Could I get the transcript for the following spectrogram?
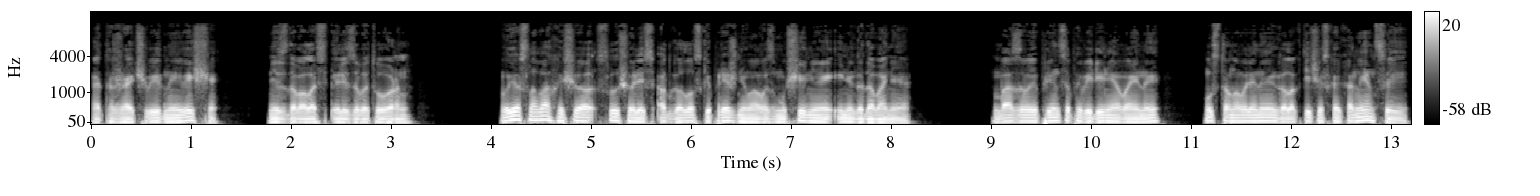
это же очевидные вещи», — не сдавалась Элизабет Уоррен. В ее словах еще слышались отголоски прежнего возмущения и негодования. Базовые принципы ведения войны установлены Галактической конвенцией,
